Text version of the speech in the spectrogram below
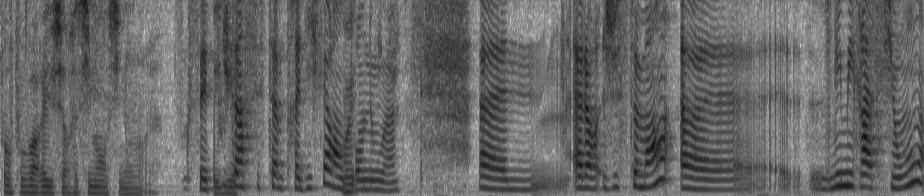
pour pouvoir réussir facilement, sinon. Parce que c'est C'est tout dur. un système très différent Oui. pour nous. hein. Euh, alors justement, euh, l'immigration,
